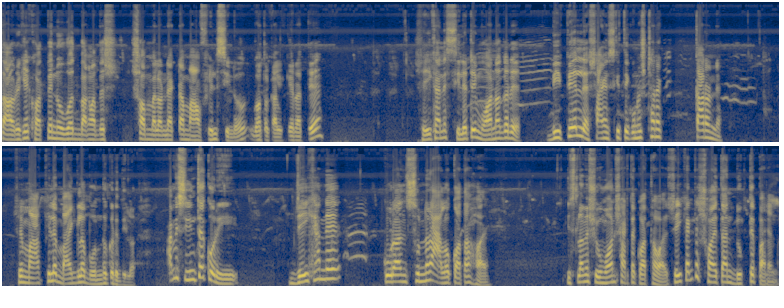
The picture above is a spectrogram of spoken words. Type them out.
তাওরিকে খতমে নৌবদ বাংলাদেশ সম্মেলনে একটা মাহফিল ছিল গতকালকে রাতে। সেইখানে সিলেটে মহানগরে বিপিএল সাংস্কৃতিক অনুষ্ঠানের কারণে সেই মাহফিলে মাইকগুলো বন্ধ করে দিল। আমি চিন্তা করি, যেইখানে কোরআন সুন্নার আলো কথা হয়। ইসলামের সুমন স্বার্থে কথা হয়। সেইখানটা শয়তান ঢুকতে পারে না।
